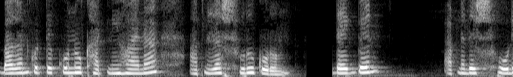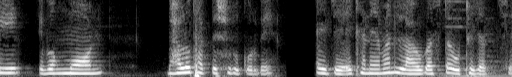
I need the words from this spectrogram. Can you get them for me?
বাগান করতে কোনো খাটনি হয় না, আপনারা শুরু করুন। দেখবেন আপনাদের শরীর এবং মন ভালো থাকতে শুরু করবে। এই যে, এখানে আমার লাউ গাছটা উঠে যাচ্ছে।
